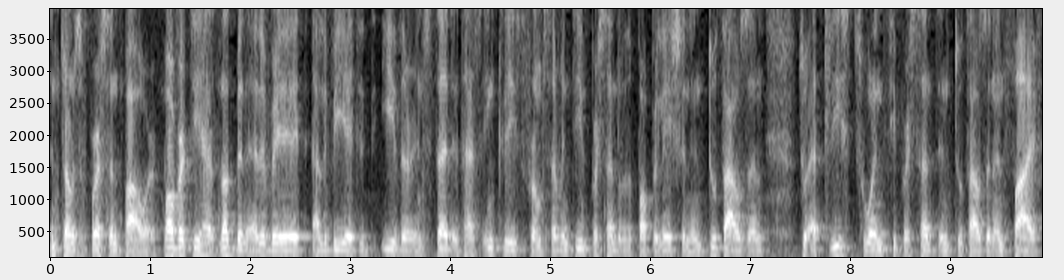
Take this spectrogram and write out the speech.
in terms of person power. Poverty has not been alleviate, alleviated either. Instead, it has increased from 17% of the population in 2000 to at least 20% in 2005,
